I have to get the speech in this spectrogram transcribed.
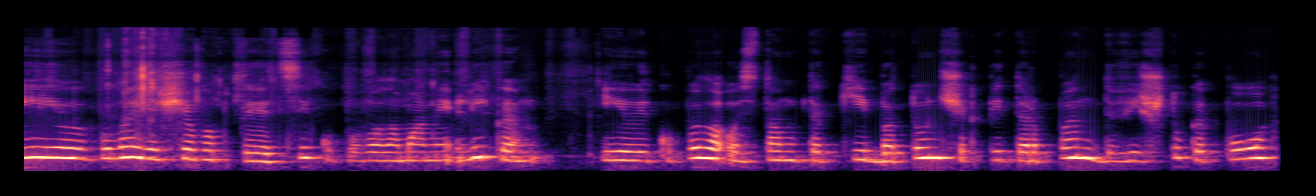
І була я ще в аптеці, купувала мамі ліки і купила ось там такий батончик Peter Pan, дві штуки по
